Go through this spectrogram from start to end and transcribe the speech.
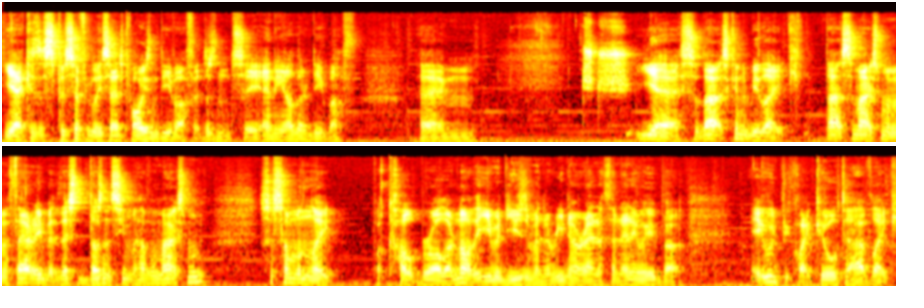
yeah, because it specifically says poison debuff, it doesn't say any other debuff. Um, yeah, so that's going to be like that's the maximum of thirty, but this doesn't seem to have a maximum. So someone like Occult Brawler, not that you would use him in arena or anything anyway, but it would be quite cool to have like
